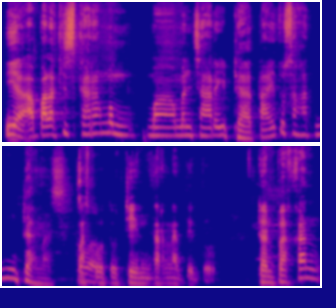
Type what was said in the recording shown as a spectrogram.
iya apalagi sekarang mem- me- mencari data itu sangat mudah Mas, Mas. Putu di internet itu. Dan bahkan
